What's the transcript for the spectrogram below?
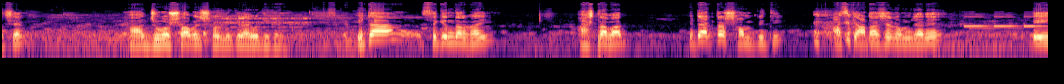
আছে, আর যুব সভাপতি শর্মিক রায় অধিকারী। এটা সেকেন্দার ভাই হাসনাবাদ এটা একটা সম্প্রীতি। আজকে আঠাশে রমজানে এই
